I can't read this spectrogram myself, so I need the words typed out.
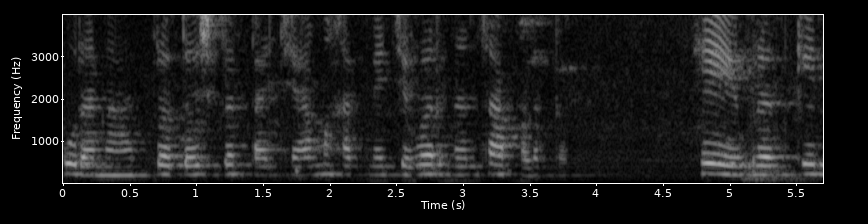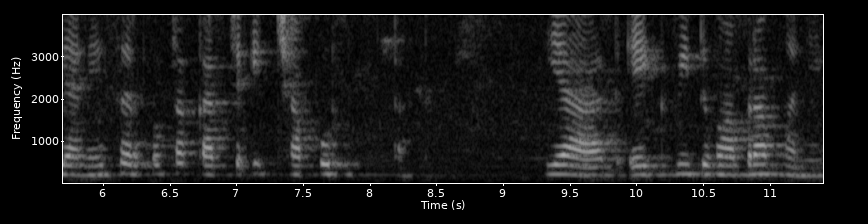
पुराणात प्रदोष व्रताच्या महात्म्याचे वर्णन सापडतं. हे व्रत केल्याने सर्व प्रकारच्या इच्छा पूर्ण होतात. यात एक विधवा ब्राह्मणे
